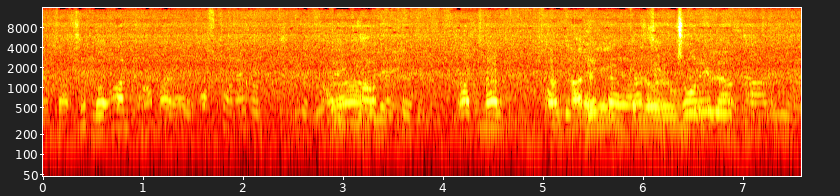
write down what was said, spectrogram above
մեծացել, լողալու համար ավտոներով ծորերը քարերը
